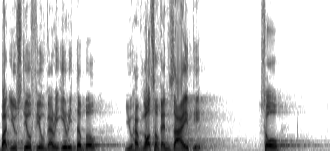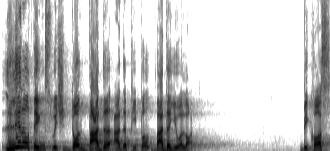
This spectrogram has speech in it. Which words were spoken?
but you still feel very irritable. You have lots of anxiety. So, little things which don't bother other people bother you a lot because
